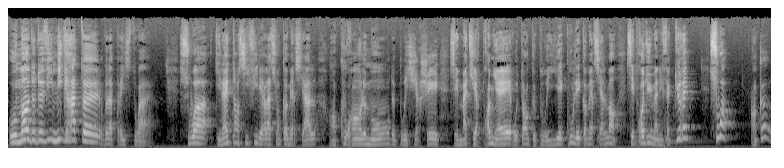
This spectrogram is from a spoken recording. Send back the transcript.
au mode de vie migrateur de la préhistoire, soit qu'il intensifie les relations commerciales en courant le monde pour y chercher ses matières premières autant que pour y écouler commercialement ses produits manufacturés, soit, encore,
